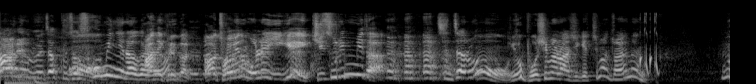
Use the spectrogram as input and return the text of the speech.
아, 근데 왜 자꾸 저 어. 소민이라 그래요? 아니 그러니까 아 저희는 원래 이게 기술입니다. 진짜로? 어 이거 보시면 아시겠지만 저희는 왜?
